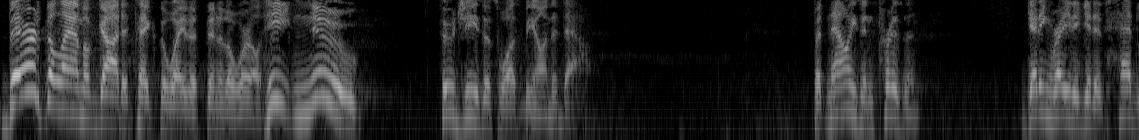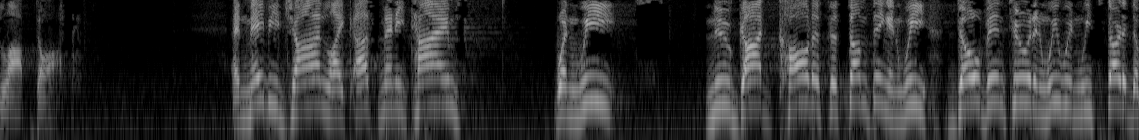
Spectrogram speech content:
there's the Lamb of God that takes away the sin of the world. He knew who Jesus was beyond a doubt. But now he's in prison, getting ready to get his head lopped off. And maybe John, like us many times, when we knew God called us to something and we dove into it and we, when we started to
